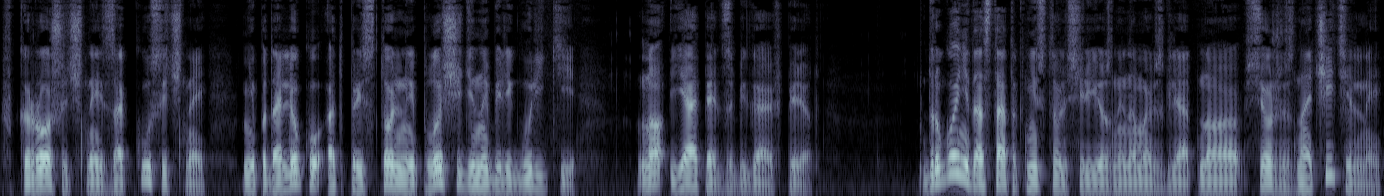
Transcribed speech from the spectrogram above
в крошечной закусочной неподалеку от Престольной площади на берегу реки, но я опять забегаю вперед. Другой недостаток, не столь серьезный, на мой взгляд, но все же значительный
